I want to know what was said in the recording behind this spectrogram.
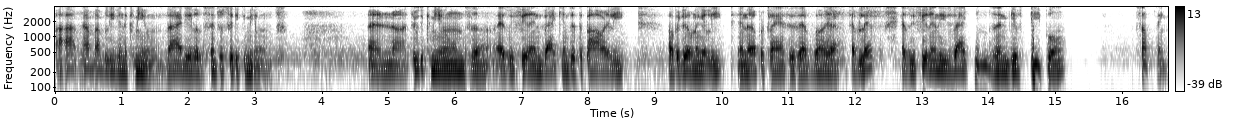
I, I, I, believe in the commune, the ideal of the Central City communes. And uh, through the communes, uh, as we fill in vacuums that the power elite, or the governing elite and the upper classes have uh, have left as we fill in these vacuums and give people something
